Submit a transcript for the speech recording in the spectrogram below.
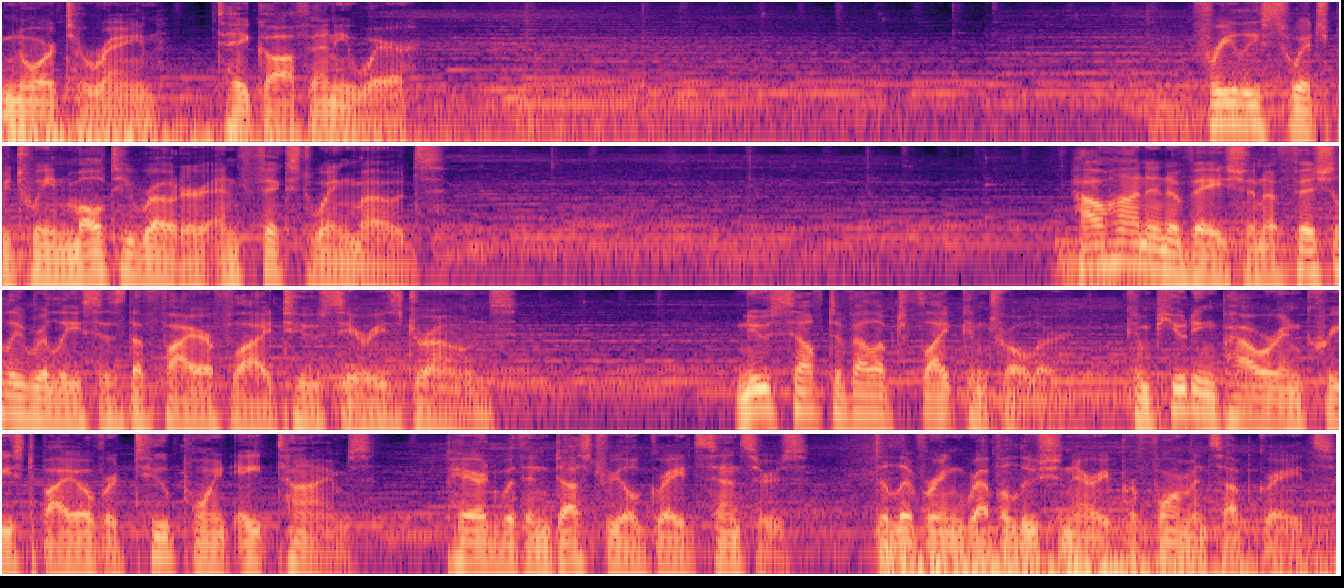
Ignore terrain. Take off anywhere. Freely switch between multi-rotor and fixed-wing modes. HAOHAN Innovation officially releases the Firefly 2 series drones. New self-developed flight controller, computing power increased by over 2.8 times, paired with industrial-grade sensors, delivering revolutionary performance upgrades.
